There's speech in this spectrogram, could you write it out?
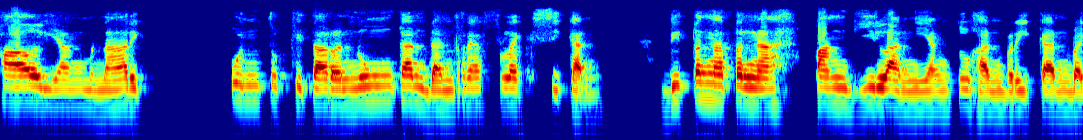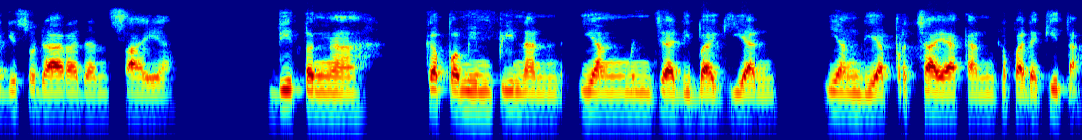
hal yang menarik untuk kita renungkan dan refleksikan di tengah-tengah panggilan yang Tuhan berikan bagi saudara dan saya, di tengah kepemimpinan yang menjadi bagian yang Dia percayakan kepada kita.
